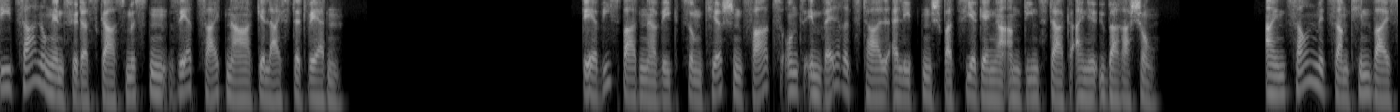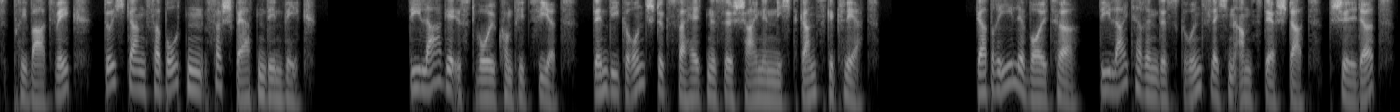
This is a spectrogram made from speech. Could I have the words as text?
Die Zahlungen für das Gas müssten sehr zeitnah geleistet werden. Der Wiesbadener Weg zum Kirchenpfad und im Wellritztal erlebten Spaziergänger am Dienstag eine Überraschung. Ein Zaun mitsamt Hinweis Privatweg, Durchgang verboten versperrten den Weg. Die Lage ist wohl kompliziert, denn die Grundstücksverhältnisse scheinen nicht ganz geklärt. Gabriele Wolter, die Leiterin des Grünflächenamts der Stadt, schildert,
